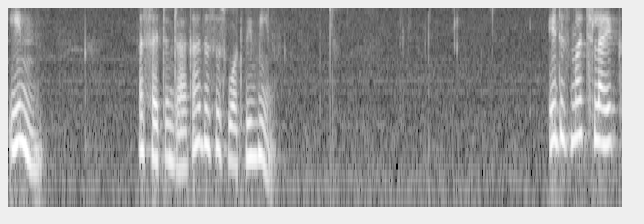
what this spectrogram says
in a certain raga, this is what we mean. It is much like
